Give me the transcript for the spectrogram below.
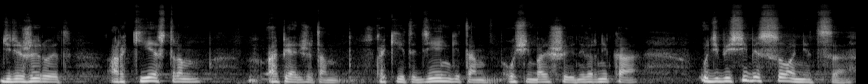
дирижирует оркестром, опять же, там какие-то деньги, там очень большие наверняка. У Дебюсси бессонница.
